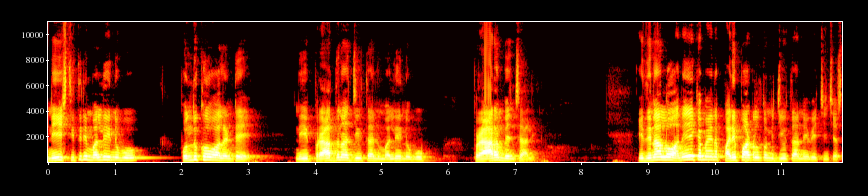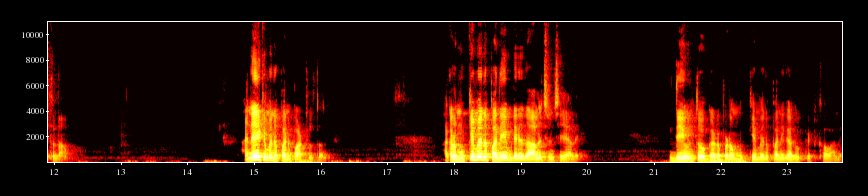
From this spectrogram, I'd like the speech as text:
నీ స్థితిని మళ్ళీ నువ్వు పొందుకోవాలంటే నీ ప్రార్థనా జీవితాన్ని మళ్ళీ నువ్వు ప్రారంభించాలి. ఈ దినాల్లో అనేకమైన పరిపాటలతో నీ జీవితాన్ని వెచ్చించేస్తున్నావు. అనేకమైన పనిపాట్లతో అక్కడ ముఖ్యమైన పని ఏమిటి అనేది ఆలోచన చేయాలి. దేవునితో గడపడం ముఖ్యమైన పనిగా నువ్వు పెట్టుకోవాలి.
